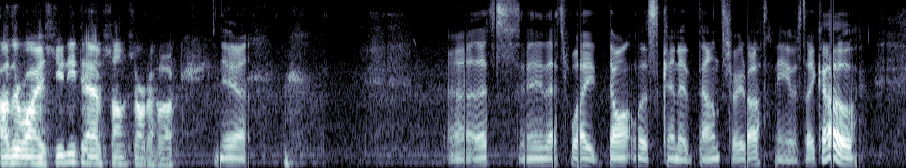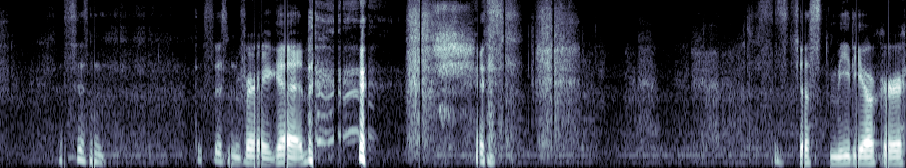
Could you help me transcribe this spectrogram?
otherwise you need to have some sort of hook. Yeah. Uh, that's that's why Dauntless kind of bounced right off me. It was like, oh, this isn't this isn't very good. it's is just mediocre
